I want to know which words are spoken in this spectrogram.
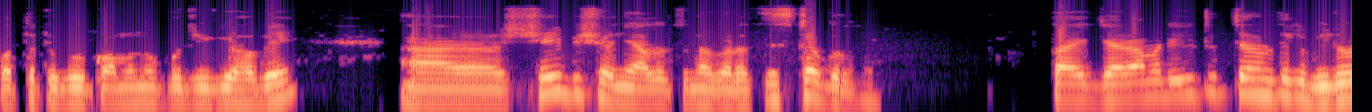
কতটুকু কমন উপযোগী হবে আহ সেই বিষয় নিয়ে আলোচনা করার চেষ্টা করব। তাই যারা আমার ইউটিউব চ্যানেল থেকে ভিডিও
